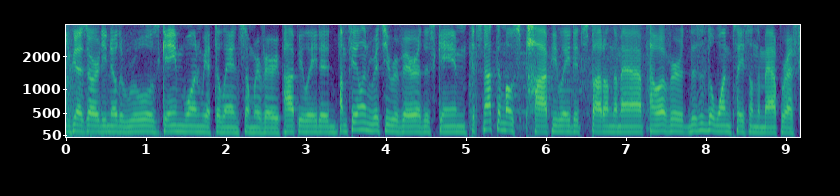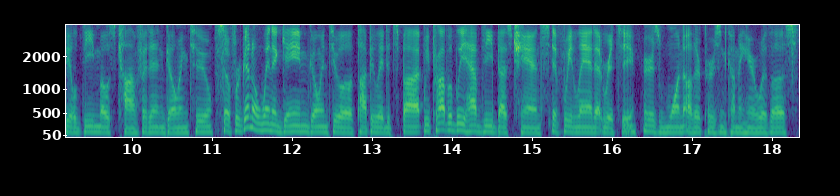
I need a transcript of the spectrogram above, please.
You guys already know the rules. Game one, we have to land somewhere very populated. I'm feeling Ritzy Riviera this game. It's not the most populated spot on the map. However, this is the one place on the map where I feel the most confident going to. So if we're going to win a game going to a populated spot, we probably have the best chance if we land at Ritzy. There's one other person coming here with us.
